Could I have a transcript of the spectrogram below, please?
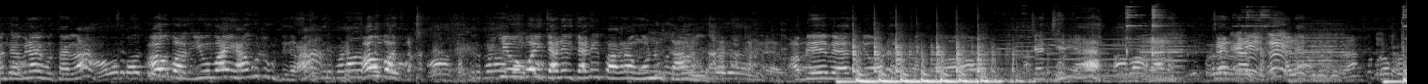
அந்த விநாயகர் கொடுத்தாங்களா அவன் பார்த்து இவன் வாங்கி அவன் கிட்ட கொடுத்துக்கிறான் அவன் பார்த்துட்டான் இவன் போய் தடவி தடவி பார்க்கறான் ஒண்ணும் காணும். அப்படியே வேதனையோட சரியா? சரி.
